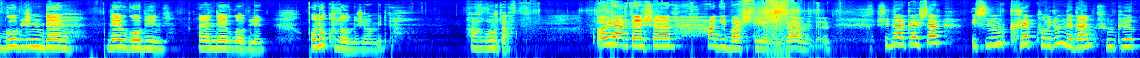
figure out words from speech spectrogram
Goblin dev. Dev goblin. Aynen dev goblin. Onu kullanacağım bir de. Ha burada. Öyle arkadaşlar. Hadi başlayalım. Devam edelim. Şimdi arkadaşlar ismimi Krep koydum. Neden? Çünkü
